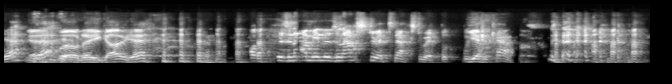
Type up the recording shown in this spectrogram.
Yeah, Yeah, well, there you go. Yeah. There's an, I mean, there's an asterisk next to it, but we Yeah. can count.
